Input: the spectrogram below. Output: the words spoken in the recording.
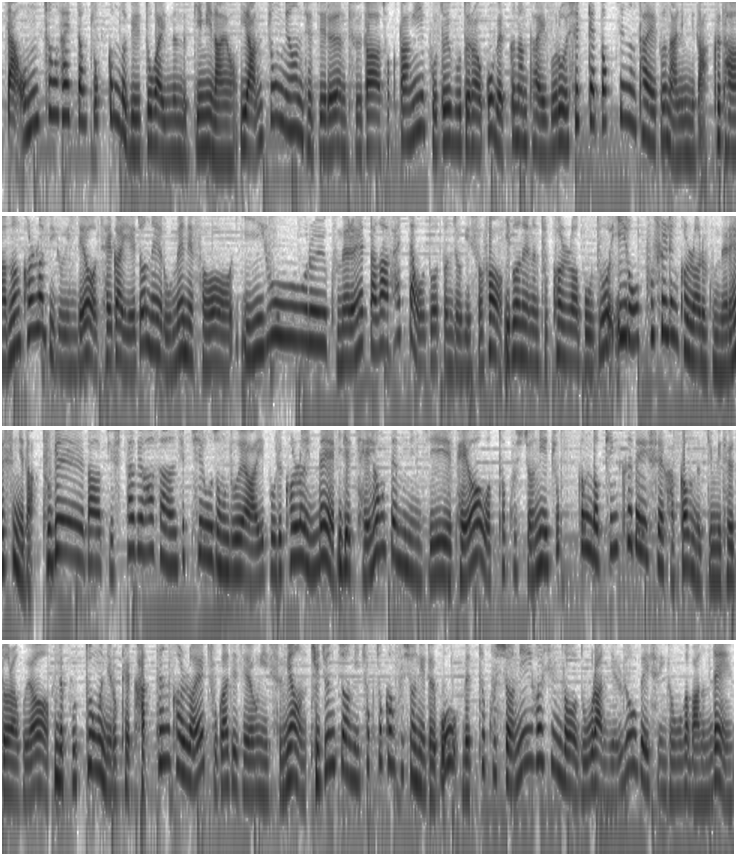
진짜 엄청 살짝 조금 더 밀도가 있는 느낌이 나요. 이 안쪽 면 재질은 둘 다 적당히 보들보들하고 매끈한 타입으로 쉽게 떡지는 타입은 아닙니다. 그 다음은 컬러 비교인데요. 제가 예전에 롬앤에서 2호를 구매를 했다가 살짝 어두웠던 적이 있어서 이번에는 두 컬러 모두 1호 포슬린 컬러를 구매를 했습니다. 두 개 다 비슷하게 화사한 17호 정도의 아이보리 컬러인데 이게 제형 때문인지 베어 워터 쿠션이 조금 더 핑크 베이스에 가까운 느낌이 들더라고요. 근데 보통은 이렇게 같은 컬러의 두 가지 제형이 있으면 기준점이 촉촉한 쿠션이 되고 matte 쿠션이 훨씬 더 노란 yellow 베이스인 경우가 많은데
